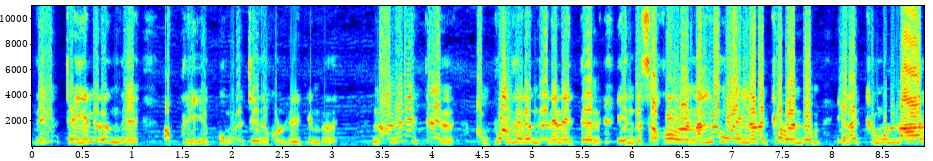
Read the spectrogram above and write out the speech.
நெற்றியில் இருந்து அப்படியே குமரச் செய்து கொண்டிருக்கின்றது. நான் நினைத்தேன் அப்பொழுது இருந்து நினைத்தேன் இந்த சகோதரர் நல்ல முறையில் நடக்க வேண்டும். எனக்கு முன்னால்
